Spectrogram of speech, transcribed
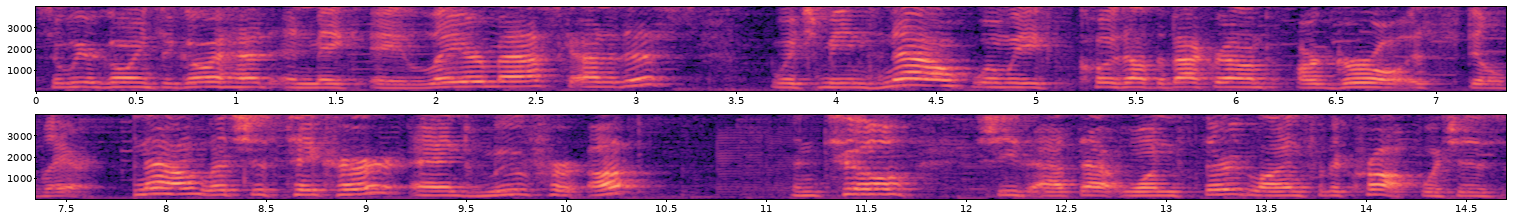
So we are going to go ahead and make a layer mask out of this. which means now when we close out the background, our girl is still there. Now let's just take her and move her up until she's at that one third line for the crop, which is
